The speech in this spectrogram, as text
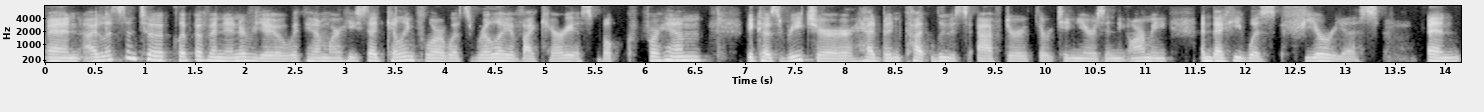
And I listened to a clip of an interview with him where he said Killing Floor was really a vicarious book for him because Reacher had been cut loose after 13 years in the army and that he was furious. And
